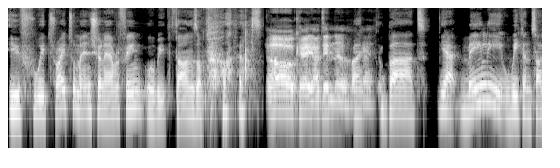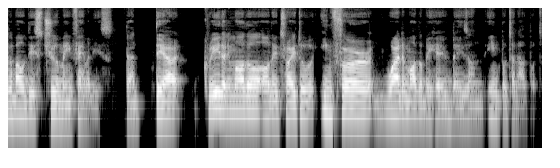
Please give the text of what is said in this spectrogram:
if we try to mention everything, will be tons of models. Oh, okay. I didn't know. Right? Okay. But yeah, mainly we can talk about these two main families that they are create a model or they try to infer why the model behaves based on input and output.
